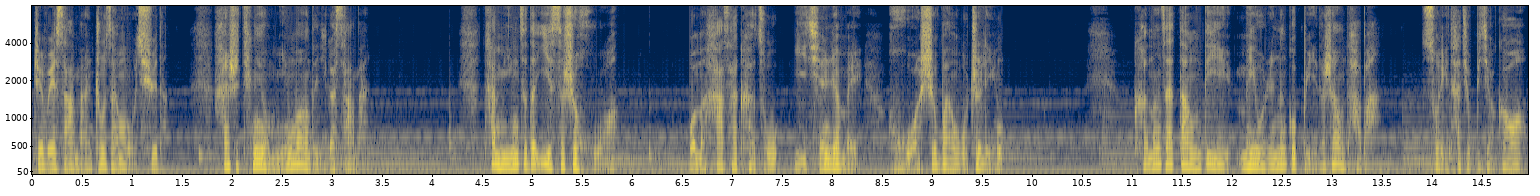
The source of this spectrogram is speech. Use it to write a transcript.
这位萨满住在牧区的，还是挺有名望的一个萨满。他名字的意思是火，我们哈萨克族以前认为火是万物之灵。”可能在当地没有人能够比得上他吧，所以他就比较高傲，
